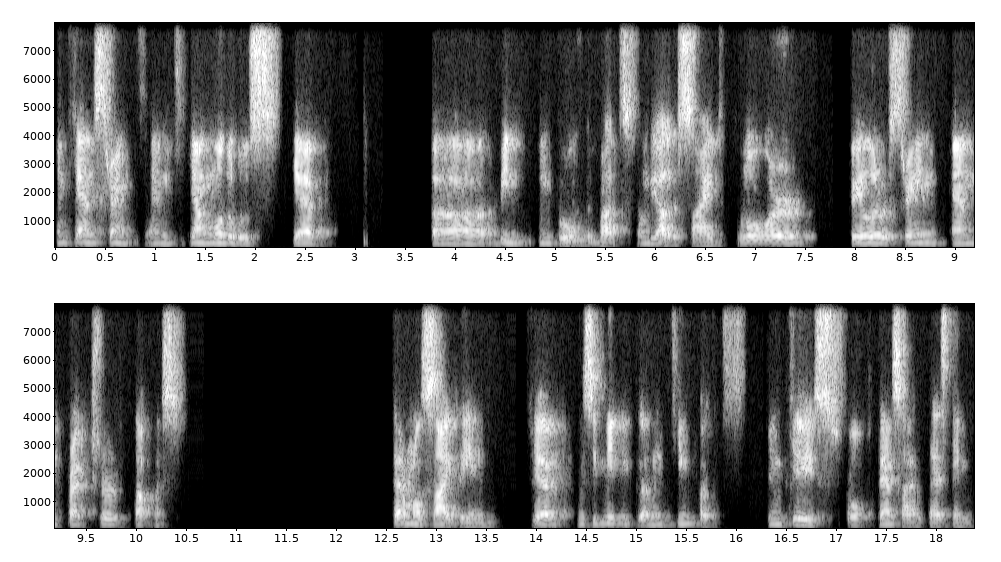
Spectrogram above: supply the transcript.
enhanced strength and young modulus have uh, been improved, but on the other side, lower failure strain and fracture toughness. Thermal cycling have a significant impact in case of tensile testing.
